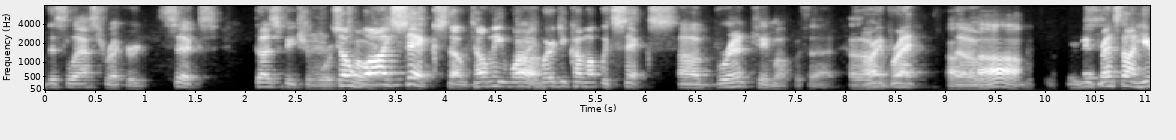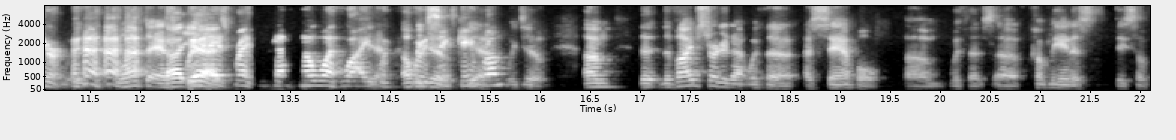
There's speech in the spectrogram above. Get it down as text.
this last record, Six, does feature more. So guitar. why six though? Tell me why. Oh. Where'd you come up with six? Uh, Brent came up with that. Um, All right, Brent. Ah, Hey, Brent's not here. We'll have to ask. Not Brent. We gotta ask Brent. You guys know what, why, Yeah. where, Oh, we where do. six came Yeah, from? We do. Um, the the vibe started out with a, a sample um, with a uh, Cumpleaños de, So-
